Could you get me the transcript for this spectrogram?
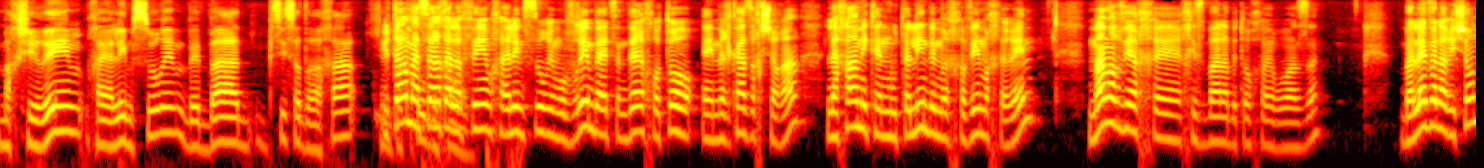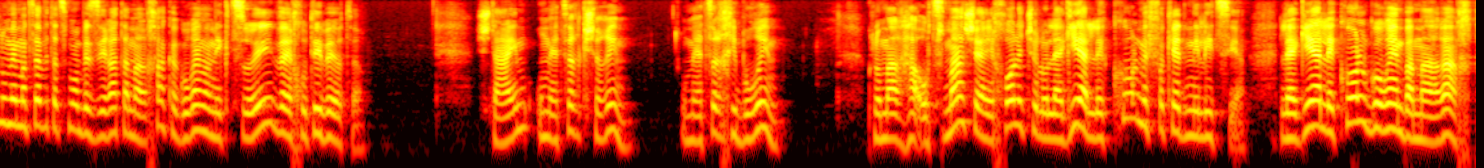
מכשירים חיילים סורים בבסיס הדרכה. יותר מעשרת אלפים חיילים סורים עוברים בעצם דרך אותו אה, מרכז הכשרה, לאחר מכן מוטלים במרחבים אחרים. מה מרוויח אה, חיזבאללה בתוך האירוע הזה? ב-level הראשון הוא ממצב את עצמו בזירת המערכה כגורם המקצועי והאיכותי ביותר. שתיים, הוא מייצר קשרים, הוא מייצר חיבורים. כלומר העוצמה שהיכולת שלו להגיע לכל מפקד מיליציה, להגיע לכל גורם במערך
